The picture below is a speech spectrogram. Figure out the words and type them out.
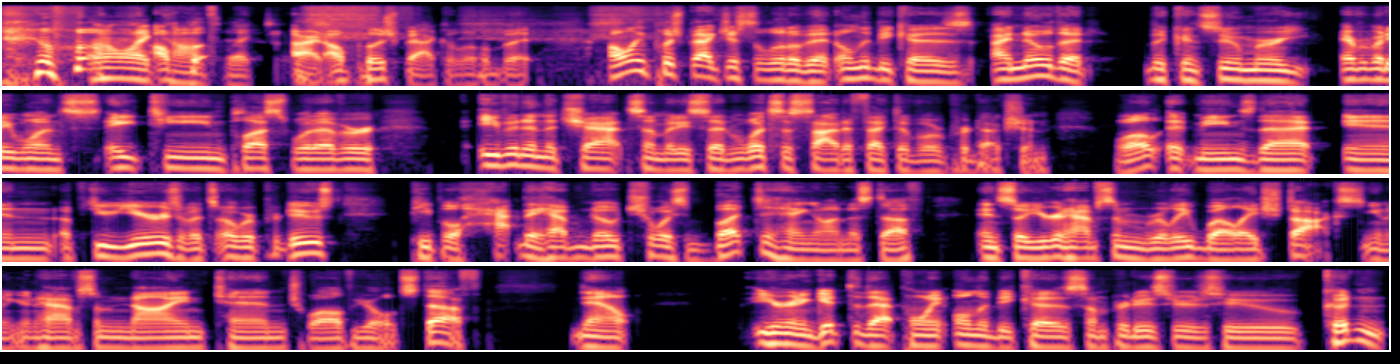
I don't like I'll pu- conflict. all right, I'll push back a little bit. I only push back just a little bit only because I know that the consumer, everybody wants 18 plus whatever. Even in the chat, somebody said, What's the side effect of overproduction? Well, it means that in a few years, if it's overproduced, people ha- they have no choice but to hang on to stuff. And so you're going to have some really well aged stocks. You know, you're going to have some 9, 10, 12 year old stuff. Now, you're going to get to that point only because some producers who couldn't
